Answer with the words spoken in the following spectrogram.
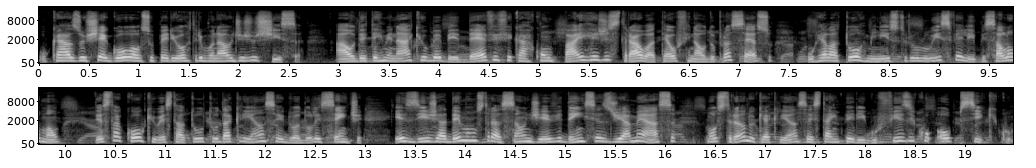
O caso chegou ao Superior Tribunal de Justiça. Ao determinar que o bebê deve ficar com o pai registral até o final do processo, o relator, ministro Luiz Felipe Salomão, destacou que o Estatuto da Criança e do Adolescente exige a demonstração de evidências de ameaça, mostrando que a criança está em perigo físico ou psíquico.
